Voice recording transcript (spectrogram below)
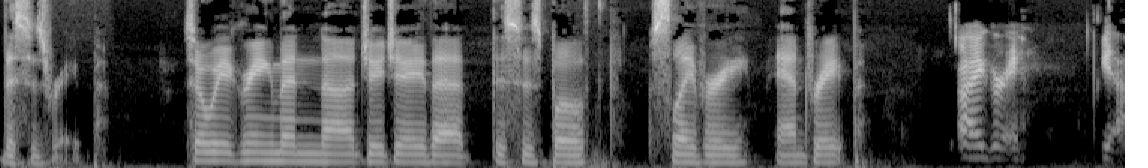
this is rape. So are we agreeing then, uh, JJ, that this is both slavery and rape? I agree. Yeah.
